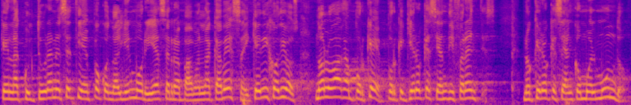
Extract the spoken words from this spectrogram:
que en la cultura en ese tiempo, cuando alguien moría, se rapaban la cabeza. ¿Y qué dijo Dios? No lo hagan, ¿por qué? Porque quiero que sean diferentes. No quiero que sean como el mundo.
